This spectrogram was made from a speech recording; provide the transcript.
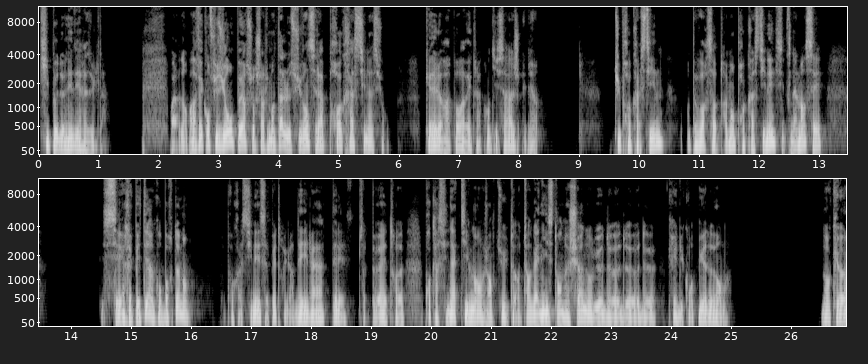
qui peut donner des résultats. Voilà, donc on a fait confusion, peur, surcharge mentale. Le suivant, c'est la procrastination. Quel est le rapport avec l'apprentissage? Eh bien, tu procrastines, on peut voir ça autrement, procrastiner, finalement, c'est c'est répéter un comportement. Procrastiner, ça peut être regarder la télé, ça peut être euh, procrastiner activement, genre tu organises ton Notion au lieu de, de, créer du contenu et de vendre. Donc euh,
